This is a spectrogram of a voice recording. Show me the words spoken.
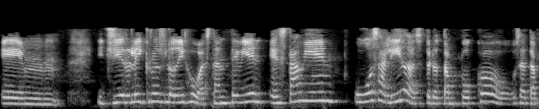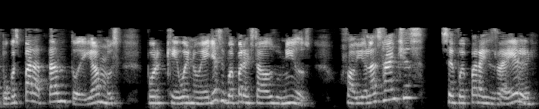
Eh, y Shirley Cruz lo dijo bastante bien. Está bien, hubo salidas, pero tampoco, o sea, tampoco es para tanto, digamos, porque bueno, ella se fue para Estados Unidos. Fabiola Sánchez se fue para Israel.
